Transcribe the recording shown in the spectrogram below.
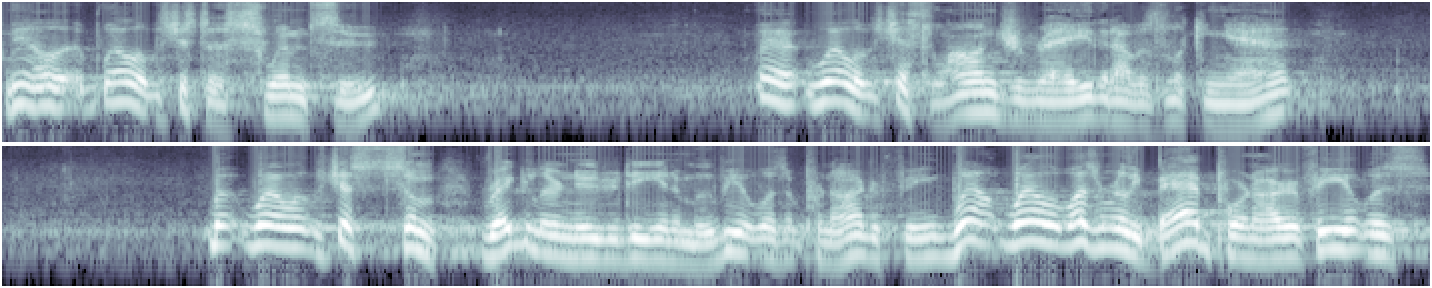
Well, well, it was just a swimsuit. Well, well, it was just lingerie that I was looking at. But well, it was just some regular nudity in a movie. It wasn't pornography. Well, well, it wasn't really bad pornography. It was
